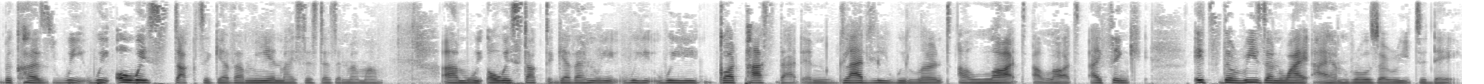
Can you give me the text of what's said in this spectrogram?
because we, we always stuck together, me and my sisters and my mom. Um, we always stuck together and we, we, we got past that and gladly we learned a lot, a lot. I think it's the reason why I am Rosary today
